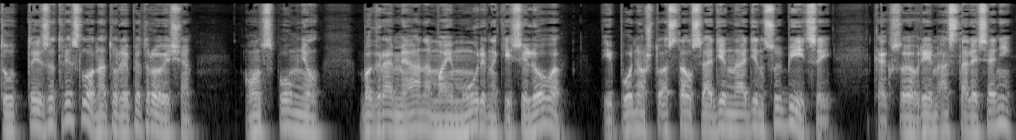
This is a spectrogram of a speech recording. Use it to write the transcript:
Тут-то и затрясло Анатолия Петровича. Он вспомнил Баграмяна, Маймурина, Киселева и понял, что остался один на один с убийцей, как в свое время остались они.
